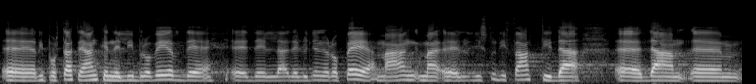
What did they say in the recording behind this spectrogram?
eh, riportate anche nel libro verde eh, dell'Unione Europea, ma, ma eh, gli studi fatti da, eh, da ehm,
